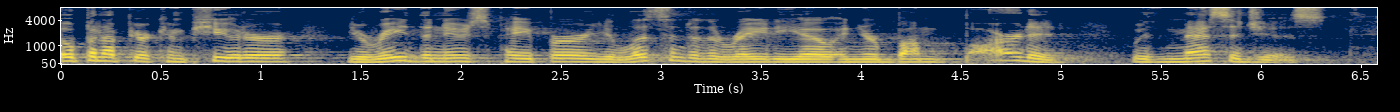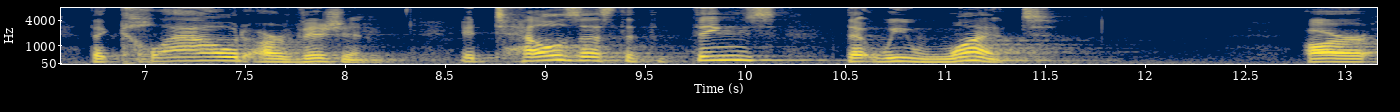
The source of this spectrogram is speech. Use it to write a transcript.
open up your computer, you read the newspaper, you listen to the radio, and you're bombarded with messages that cloud our vision. It tells us that the things that we want are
